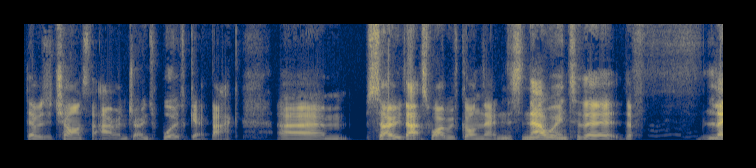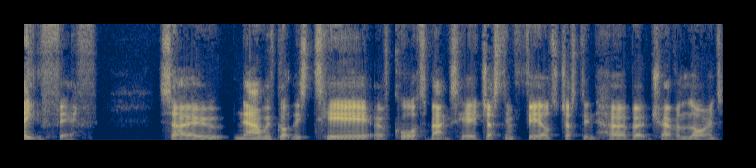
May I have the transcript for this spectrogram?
there was a chance that Aaron Jones would get back. Um, so that's why we've gone there. And this, now we're into the the late fifth. So now we've got this tier of quarterbacks here: Justin Fields, Justin Herbert, Trevor Lawrence.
